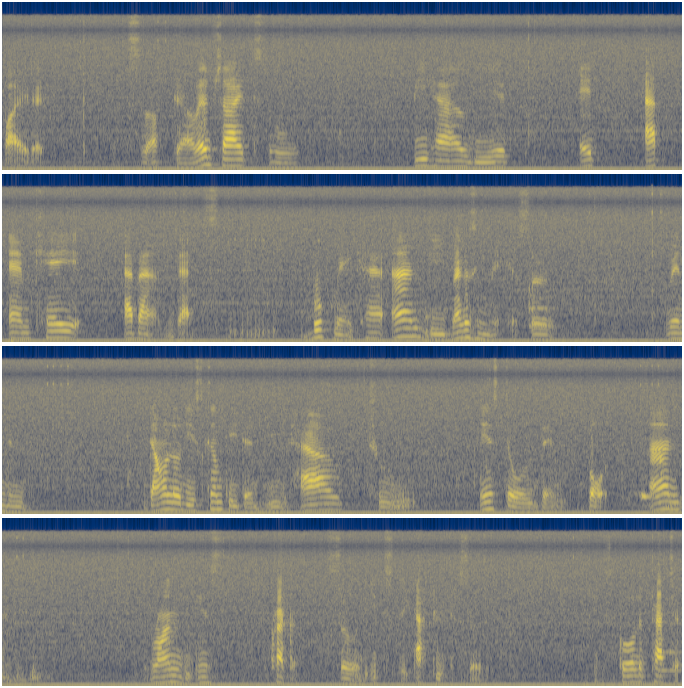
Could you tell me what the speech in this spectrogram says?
pirate software website. So we have the app MK ABAM that's the bookmaker and the magazine maker. So when the download is completed you have to install them both and run the cracker. So it's the activator so it's called a patcher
